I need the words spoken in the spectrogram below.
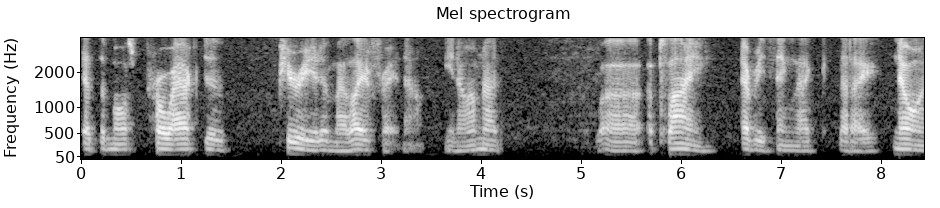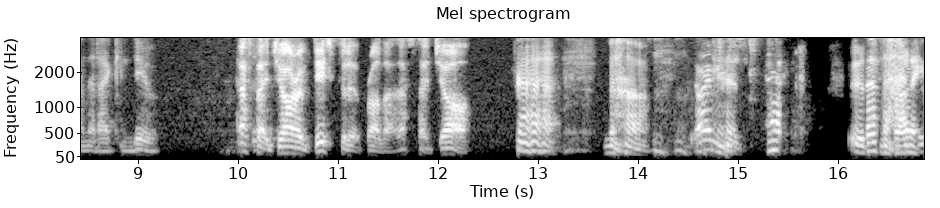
at the most proactive period of my life right now. You know, I'm not uh, applying everything that that I know and that I can do. That's that jar of distillate, brother. That's that jar. no, Diamonds. it's That's not. funny.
